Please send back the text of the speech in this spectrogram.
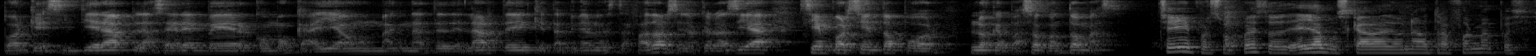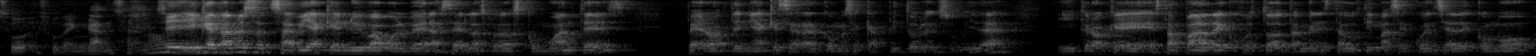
porque sintiera placer en ver cómo caía un magnate del arte, que también era un estafador, sino que lo hacía 100% por lo que pasó con Thomas. Sí, por supuesto. Ella buscaba de una u otra forma, pues, su, su venganza, ¿no? Sí, y que tal vez sabía que no iba a volver a hacer las cosas como antes, pero tenía que cerrar como ese capítulo en su vida. Y creo que está padre justo también esta última secuencia de cómo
